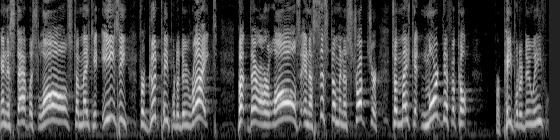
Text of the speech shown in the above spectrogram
and establish laws to make it easy for good people to do right, but there are laws and a system and a structure to make it more difficult for people to do evil.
